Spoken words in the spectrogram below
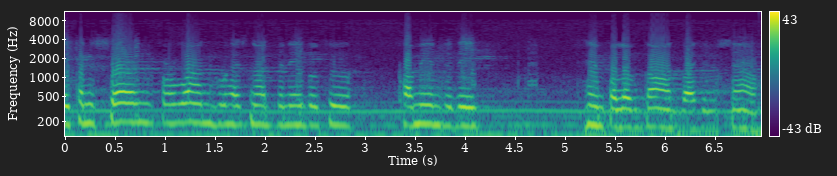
a concern for one who has not been able to come into the temple of God by himself.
